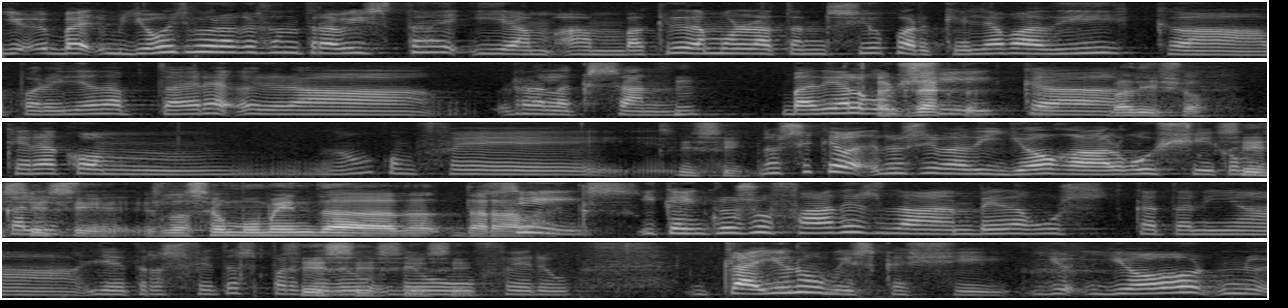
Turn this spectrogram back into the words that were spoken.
jo, jo vaig veure aquesta entrevista i em, em va cridar molt l'atenció perquè ella va dir que per ella adaptar era, era relaxant. Mm va dir alguna cosa així, que, va dir això. que era com, no? com fer... Sí, sí. No sé, què, no sé si va dir ioga, alguna així. Com sí, que sí, li... sí, és el seu moment de, de, de relax. Sí, i que inclús ho fa des de, en ve de gust que tenia lletres fetes perquè sí, sí, deu, sí, deu sí. fer-ho. Clar, jo no ho visc així. Jo, jo no,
